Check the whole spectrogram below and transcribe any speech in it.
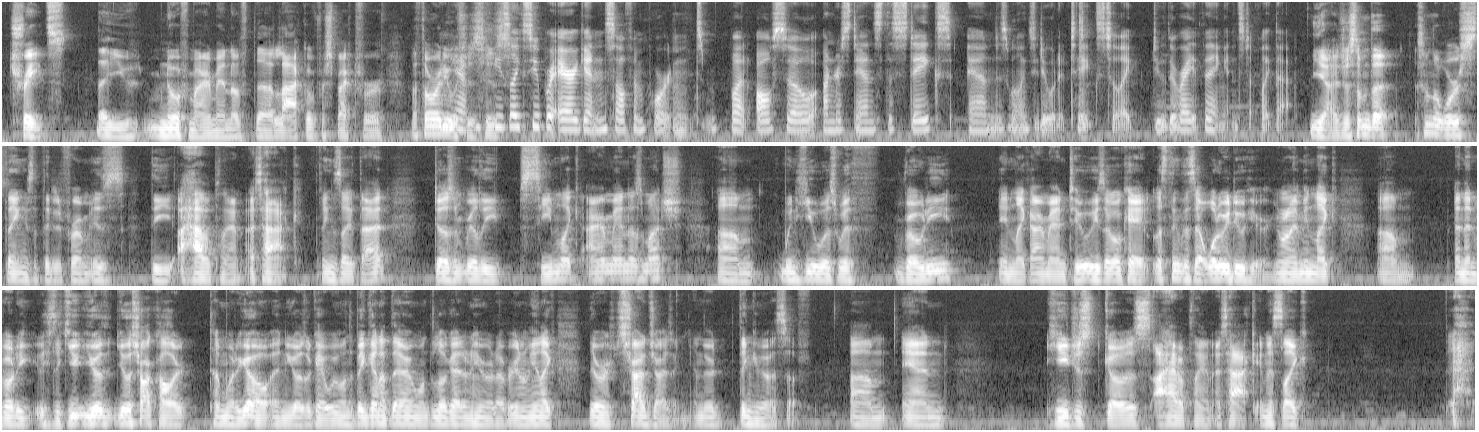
traits that you know from Iron Man of the lack of respect for authority, which is his He's like super arrogant and self-important, but also understands the stakes and is willing to do what it takes to like do the right thing and stuff like that. yeah just some of the some of the worst things that they did for him is the i have a plan attack things like that. Doesn't really seem like iron man as much. Um, when he was with Rhodey in like iron man 2 he's like okay let's think this out. What do we do here? You know what i mean? Like um, and then Rhodey he's like you, you're, you're the shot caller tell me where to go and he goes okay we want the big gun up there we want the little guy down here whatever you know what i mean like they were strategizing and they're thinking about stuff um, and he just goes, "I have a plan, attack," and it's like,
